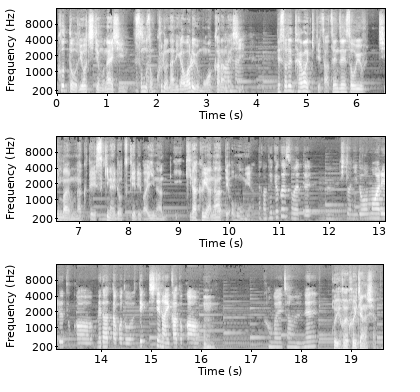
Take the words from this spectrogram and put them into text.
こと余地でもないし、にそもそも黒何が悪いかもわからないし。で、それで台湾来てさ、全然そういう心配もなくて、好きな色つければいいな、気楽やなって思うんや。だから結局そうやって、うん、人にどう思われるとか目立ったことをでしてないかとかうん。考えちゃうよね。会会会这样想。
